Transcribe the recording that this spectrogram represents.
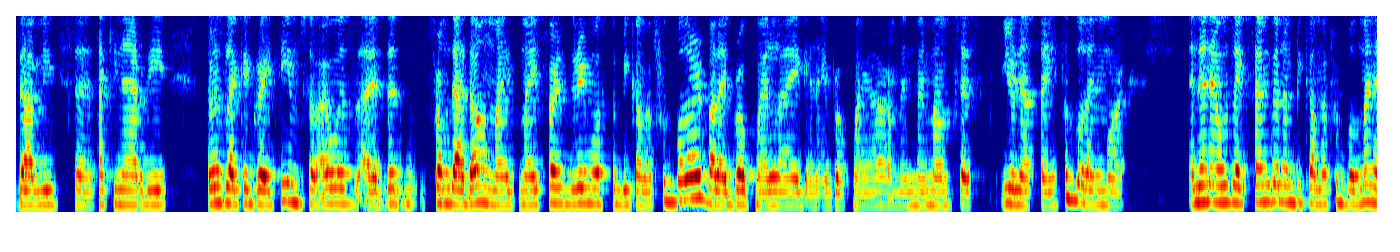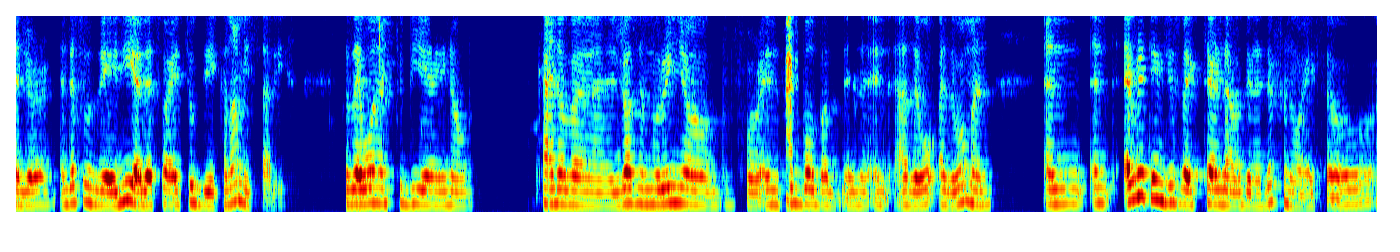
Davids, uh, Tacchinardi. There was like a great team. So I was uh, from that on. My my first dream was to become a footballer, but I broke my leg and I broke my arm. And my mom says, "You're not playing football anymore." And then I was like, "So I'm gonna become a football manager." And this was the idea. That's why I took the economy studies because I wanted to be a you know kind of a Jose Mourinho for in football, but in, in, as a as a woman, and and everything just like turned out in a different way. So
